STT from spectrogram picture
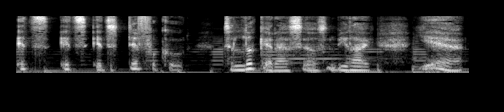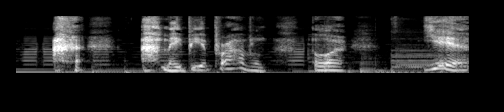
It's it's it's difficult to look at ourselves and be like, yeah, I may be a problem or yeah,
